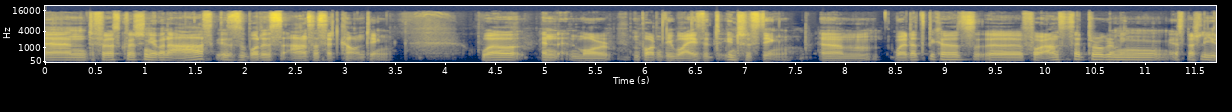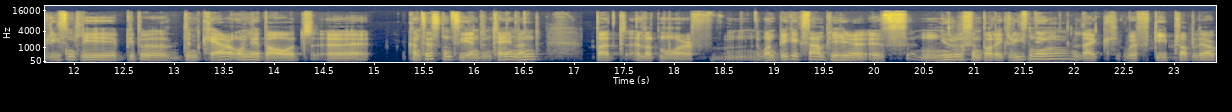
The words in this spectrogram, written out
And the first question you're going to ask is, what is answer set counting? Well, and, and more importantly, why is it interesting? Um, well, that's because uh, for answer set programming, especially recently, people didn't care only about uh, consistency and entailment, but a lot more. One big example here is neurosymbolic reasoning, like with deep ProbLog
